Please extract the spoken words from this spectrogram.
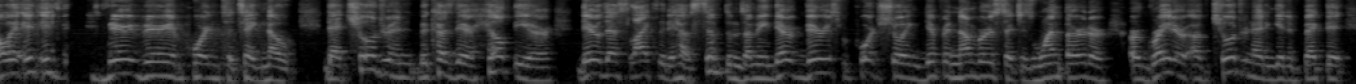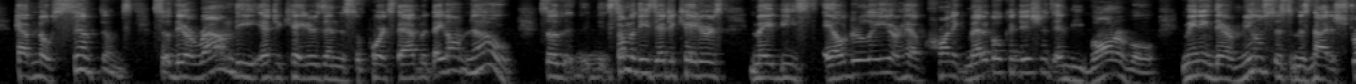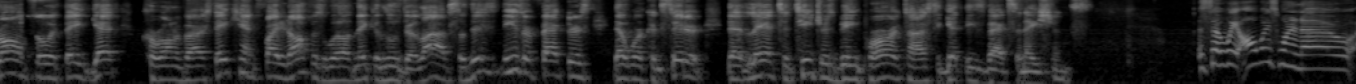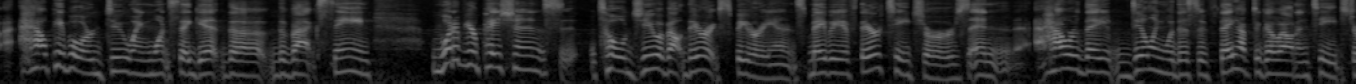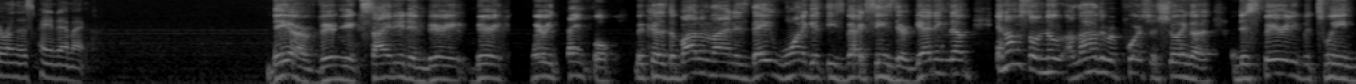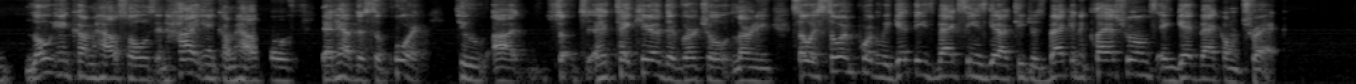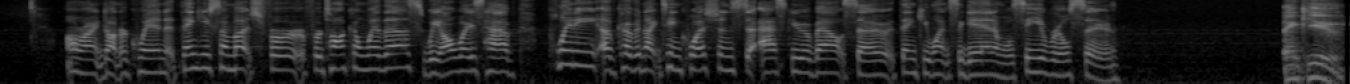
Oh, it, it's it's very, very important to take note that children, because they're healthier, they're less likely to have symptoms. I mean, there are various reports showing different numbers, such as one third or, or greater of children that can get infected have no symptoms. So they're around the educators and the support staff, but they don't know. So some of these educators may be elderly or have chronic medical conditions and be vulnerable, meaning their immune system is not as strong. So if they get coronavirus, they can't fight it off as well and they can lose their lives. So these, these are factors that were considered that led to teachers being prioritized to get these vaccinations. So we always want to know how people are doing once they get the, the vaccine. What have your patients told you about their experience? Maybe if they're teachers and how are they dealing with this if they have to go out and teach during this pandemic? they are very excited and very, very, very thankful because the bottom line is they want to get these vaccines. They're getting them. And also note, a lot of the reports are showing a disparity between low income households and high income households that have the support to, uh, so, to take care of the virtual learning. So it's so important we get these vaccines, get our teachers back in the classrooms and get back on track. All right, Dr. Quinn, thank you so much for, for talking with us. We always have plenty of COVID-19 questions to ask you about, so thank you once again, and we'll see you real soon. Thank you.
